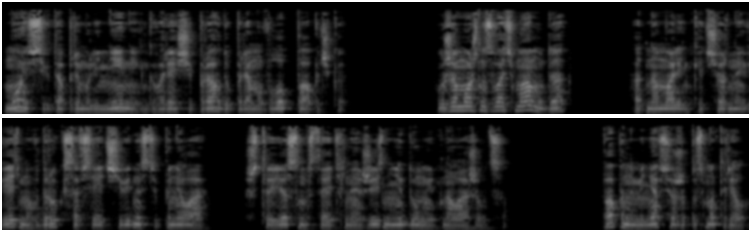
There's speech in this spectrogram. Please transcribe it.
Мой всегда прямолинейный, говорящий правду прямо в лоб папочка. «Уже можно звать маму, да?» Одна маленькая черная ведьма вдруг со всей очевидностью поняла, что ее самостоятельная жизнь не думает налаживаться. Папа на меня все же посмотрел,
